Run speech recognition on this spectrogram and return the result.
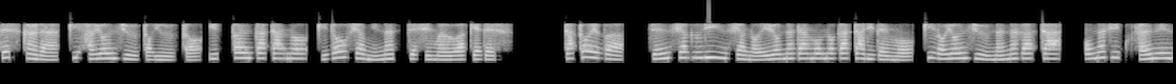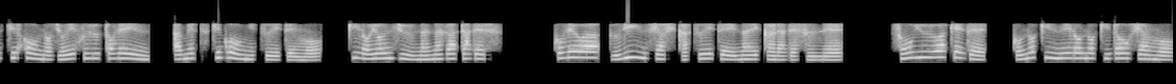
ですから、キハ40というと一般型の機動車になってしまうわけです。例えば、全車グリーン車のイオナダ物語でも、キロ47型、同じく山陰地方のジョイフルトレーン、アメツチ号についても、キロ47型です。これは、グリーン車しかついていないからですね。そういうわけで、この金色の機動車も、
